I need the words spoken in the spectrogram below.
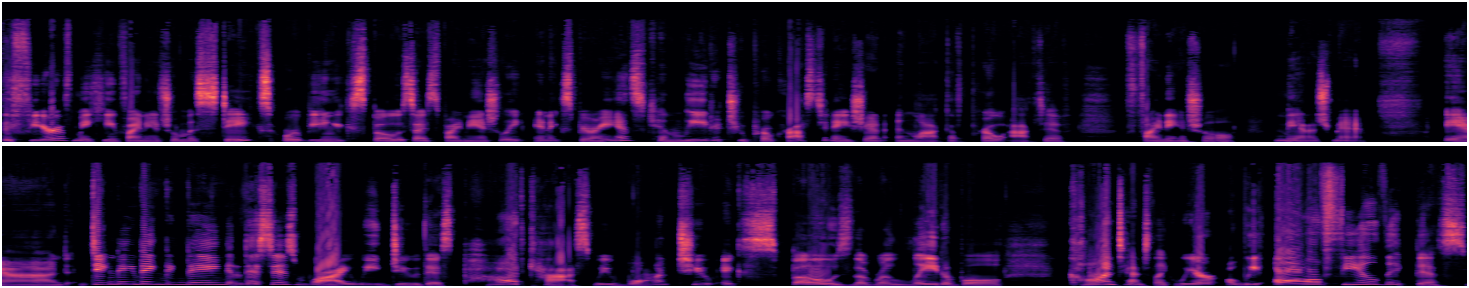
The fear of making financial mistakes or being exposed as financially inexperienced can lead to procrastination and lack of proactive financial management. And ding, ding, ding, ding, ding. This is why we do this podcast. We want to expose the relatable content. Like we are, we all feel like this.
